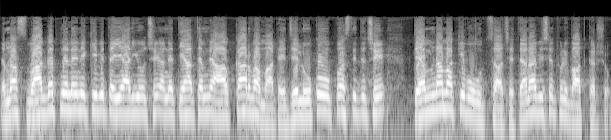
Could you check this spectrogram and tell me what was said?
તેમના સ્વાગતને લઈને કેવી તૈયારીઓ છે અને ત્યાં તેમને આવકારવા માટે જે લોકો ઉપસ્થિત છે, તેમનામાં કેવો ઉત્સાહ છે? તેના વિશે થોડી વાત કરશો.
